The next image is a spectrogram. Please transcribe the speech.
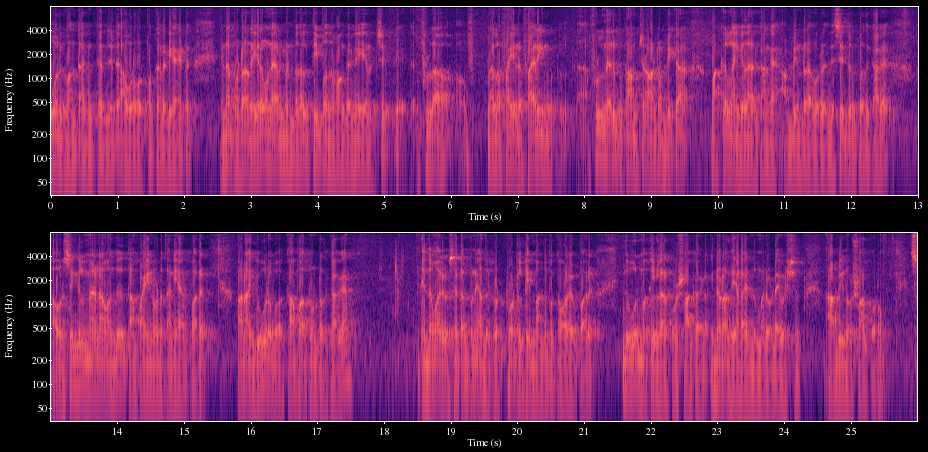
போருக்கு வந்துட்டாங்கன்னு தெரிஞ்சுட்டு அவர் ஒரு பக்கம் ரெடி ஆகிட்டு என்ன பண்ணுறாரு இரவு நேரம் என்பதால் தீப்பந்தம் வாங்கங்க எரிச்சு ஃபுல்லாக நல்லா ஃபயர் ஃபயரிங் ஃபுல் நெருப்பு காமிச்சோன்னா ஆட்டோமேட்டிக்காக மக்கள்லாம் இங்கே தான் இருக்காங்க அப்படின்ற ஒரு திசை திருப்பதுக்காக அவர் சிங்கிள் மேனாக வந்து தான் பையனோட தனியாக இருப்பார். ஆனால் இங்கே ஊரை காப்பாற்றணுன்றதுக்காக இந்த மாதிரி ஒரு செட்டப் பண்ணி அந்த டோட்டல் டீம் அந்த பக்கம் வர வைப்பார். இந்த ஊர் மக்கள் எல்லாருக்கும் ஷாக் ஆகிடும் என்னடா அது ஏன்டா இந்த மாதிரி ஒரு டைவர்ஷன் அப்படின்னு ஒரு ஷாக் வரும். ஸோ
